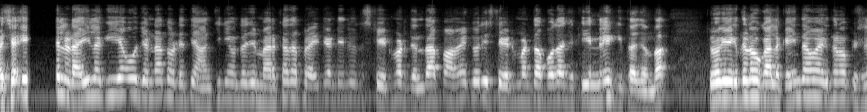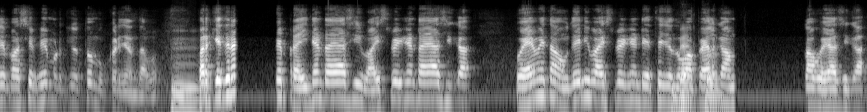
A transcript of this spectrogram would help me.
ਅੱਛਾ ਇਹ ਲੜਾਈ ਲੱਗੀ ਆ ਉਹ ਏਜੰਡਾ ਤੁਹਾਡੇ ਧਿਆਨ 'ਚ ਨਹੀਂ ਆਉਂਦਾ ਜੇ ਅਮਰੀਕਾ ਦਾ ਪ੍ਰੈਜ਼ੀਡੈਂਟ ਇਹਦੇ ਉੱਤੇ ਸਟੇਟਮੈਂਟ ਦਿੰਦਾ ਭਾਵੇਂ ਕਿ ਉਹਦੀ ਸਟੇਟਮੈਂਟ ਦਾ ਬਹੁਤਾ ਯਕੀਨ ਨਹੀਂ ਕੀਤਾ ਜਾਂਦਾ ਕਿਉਂਕਿ ਇੱਕ ਦਿਨ ਉਹ ਗੱਲ ਕਹਿੰਦਾ ਵਾ ਇੱਕ ਦਿਨ ਉਹ ਪਿਛਲੇ ਪਾਸੇ ਫੇਰ ਮੁੜ ਕੇ ਉੱਤੋਂ ਮੁੱਕਰ ਜਾਂਦਾ ਵਾ। ਪਰ ਕਿਤੇ ਨਾ ਕਿਤੇ ਪ੍ਰੈਜ਼ੀਡੈਂਟ ਆਇਆ ਸੀ ਵਾਈਸ ਪ੍ਰੈਜ਼ੀਡੈਂਟ ਆਇਆ ਸੀਗਾ ਉਹ ਐਵੇਂ ਤਾਂ ਆਉਂਦੇ ਨਹੀਂ ਵਾਈਸ ਪ੍ਰੈਜ਼ੀਡੈਂਟ ਇੱਥੇ ਜਦੋਂ ਆ। ਪਹਿਲਗਾਮ ਦਾ ਹੋਇਆ ਸੀਗਾ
